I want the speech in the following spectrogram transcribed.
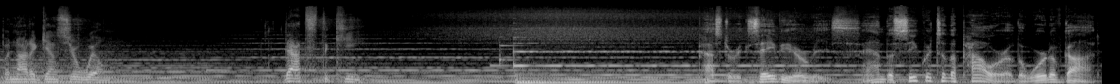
but not against your will. That's the key. Pastor Xavier Reese and the secret to the power of the Word of God,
